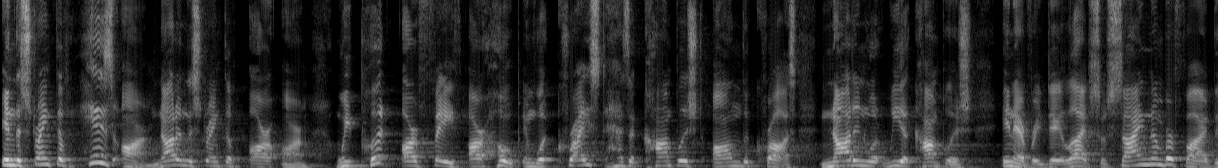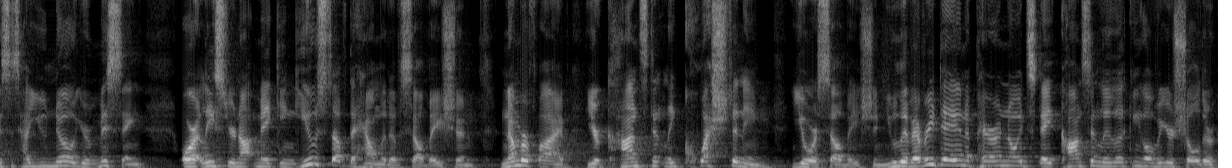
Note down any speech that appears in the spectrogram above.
in the strength of His arm, not in the strength of our arm. We put our faith, our hope in what Christ has accomplished on the cross, not in what we accomplish in everyday life. So, sign number five this is how you know you're missing or at least you're not making use of the helmet of salvation. Number five, you're constantly questioning your salvation. You live every day in a paranoid state, constantly looking over your shoulder,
